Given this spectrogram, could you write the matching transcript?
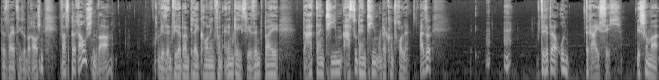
das war jetzt nicht so berauschend. Was berauschend war, wir sind wieder beim Playcalling von Adam Gase. Wir sind bei, da hat dein Team, hast du dein Team unter Kontrolle. Also Dritter und 30 ist schon mal,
